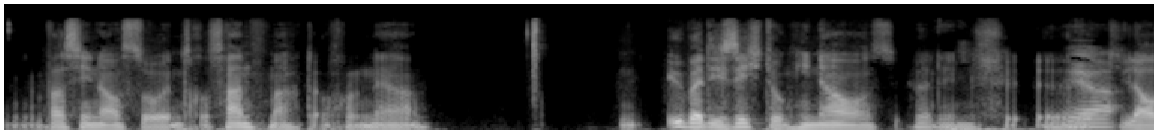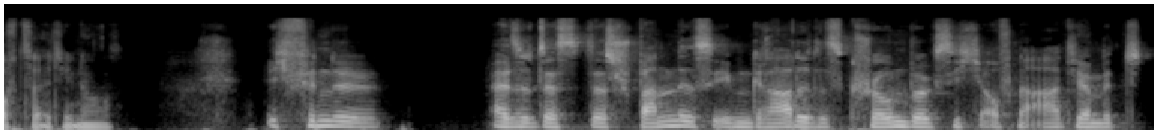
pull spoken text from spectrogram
was ihn auch so interessant macht, auch in der über die Sichtung hinaus, über den äh, ja. die Laufzeit hinaus. Ich finde, also das, das Spannende ist eben gerade, dass Cronenberg sich auf eine Art ja mit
